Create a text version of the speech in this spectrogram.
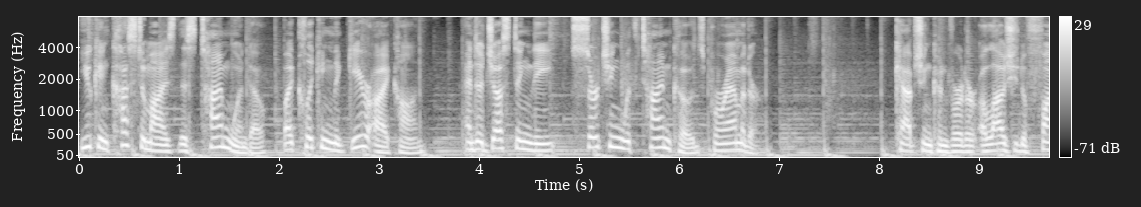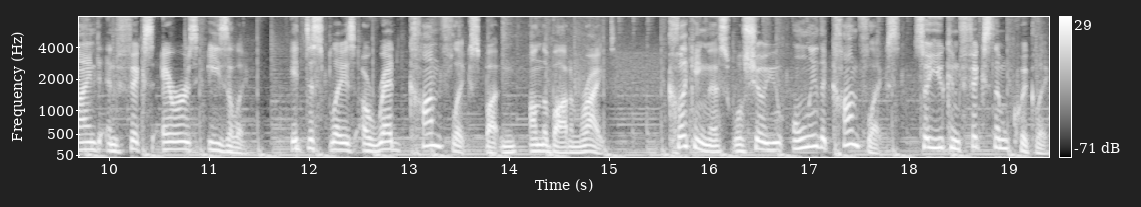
You can customize this time window by clicking the gear icon and adjusting the Searching with Timecodes parameter. Caption Converter allows you to find and fix errors easily. It displays a red conflicts button on the bottom right. Clicking this will show you only the conflicts so you can fix them quickly.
